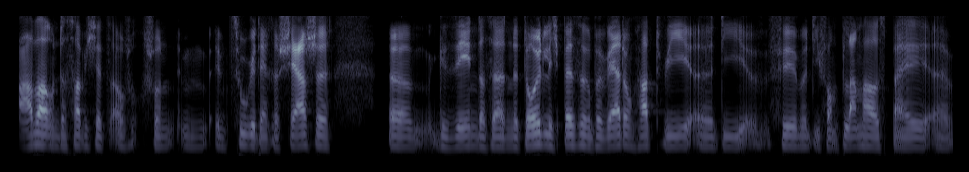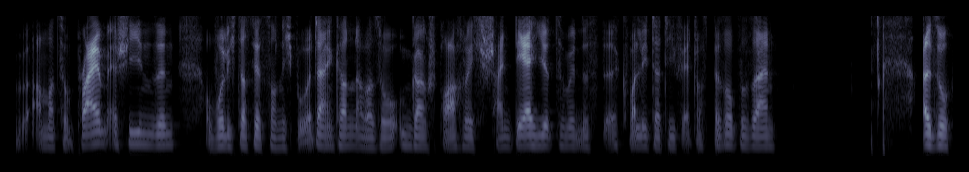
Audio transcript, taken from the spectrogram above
Aber, und das habe ich jetzt auch schon im, im Zuge der Recherche ähm, gesehen, dass er eine deutlich bessere Bewertung hat wie äh, die Filme, die vom Blumhouse bei äh, Amazon Prime erschienen sind. Obwohl ich das jetzt noch nicht beurteilen kann, aber so umgangssprachlich scheint der hier zumindest äh, qualitativ etwas besser zu sein. Also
